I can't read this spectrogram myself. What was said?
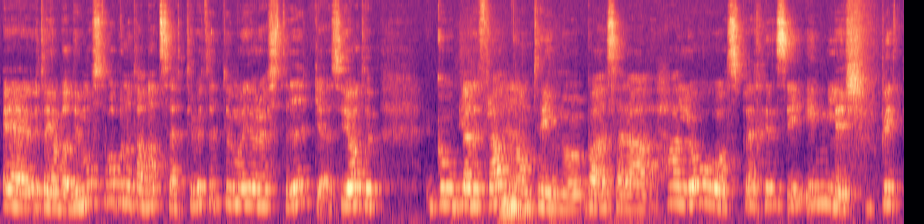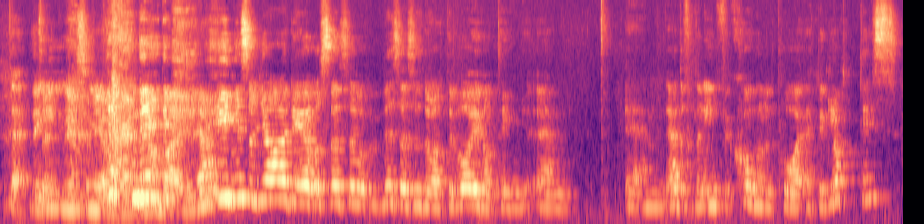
Eh, utan jag bara, det måste vara på något annat sätt. Jag vet inte hur man gör i Österrike. Så jag typ googlade fram Mm. någonting och bara såhär, hallå, sprechen Sie English, bitte. Det är Typ. ingen som gör det. Nej, bara, Det ja. är ingen som gör det och sen så visade det sig då att det var ju någonting, ehm, ehm, jag hade fått en infektion på epiglottis eh,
